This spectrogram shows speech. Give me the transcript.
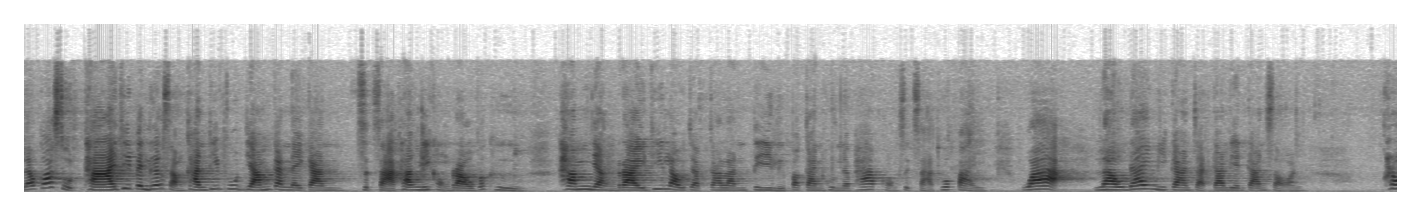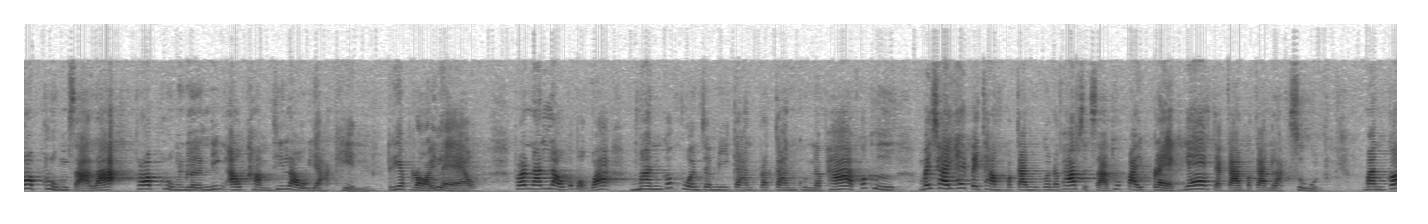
แล้วก็สุดท้ายที่เป็นเรื่องสำคัญที่พูดย้ำกันในการศึกษาครั้งนี้ของเราก็คือทำอย่างไรที่เราจะการันตีหรือประกันคุณภาพของศึกษาทั่วไป ว่าเราได้มีการจัดการเรียนการสอน ครอบคลุมสาระครอบคลุม learning outcome ที่เราอยากเห็นเรียบร้อยแล้วเพราะนั้นเราก็บอกว่ามันก็ควรจะมีการประกันคุณภาพก็คือไม่ใช่ให้ไปทำประกันคุณภาพศึกษาทั่วไปแปลกแยกจากการประกันหลักสูตร มันก็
